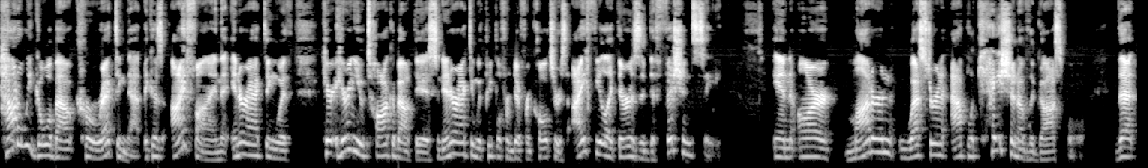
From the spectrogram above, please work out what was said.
How do we go about correcting that? Because I find that interacting with, hear, hearing you talk about this and interacting with people from different cultures, I feel like there is a deficiency in our modern Western application of the gospel that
